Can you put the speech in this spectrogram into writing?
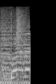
But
